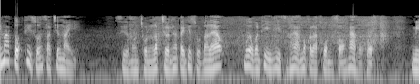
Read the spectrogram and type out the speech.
หิมะตกที่สวนสัตว์เชียงใหม่ สื่อมวลชนรับเชิญให้ไปพิสูจน์มาแล้ว เมื่อวันที่ 25 มกราคม 2566 มี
